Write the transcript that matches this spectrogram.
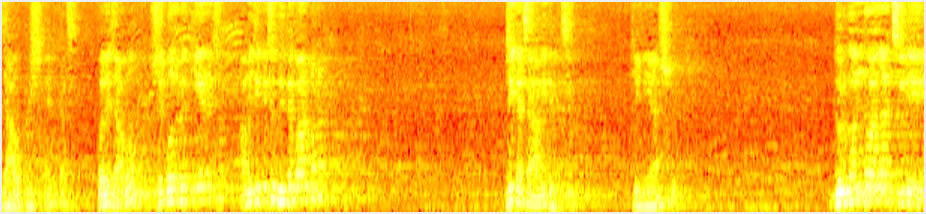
যাও কৃষ্ণের কাছে। বলে, যাব? সে বলবে, কি এনেছো? আমি যে কিছু দিতে পারব না। ঠিক আছে, আমি দেখছি। কি নিয়ে আসবে? দুর্গন্ধওয়ালা চিড়ে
